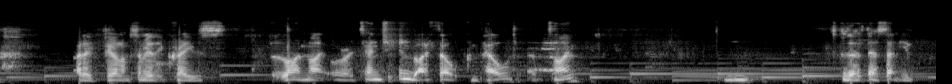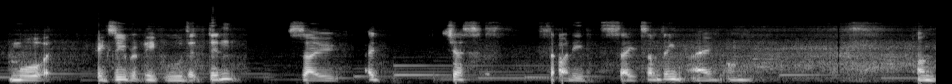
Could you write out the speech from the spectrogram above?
I don't feel I'm somebody that craves limelight or attention, but I felt compelled at the time. Because there, there are certainly more exuberant people that didn't. So I just felt I needed to say something uh, on, on,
